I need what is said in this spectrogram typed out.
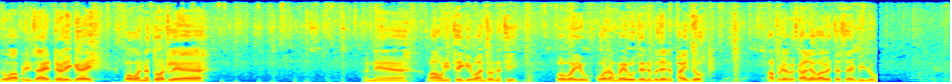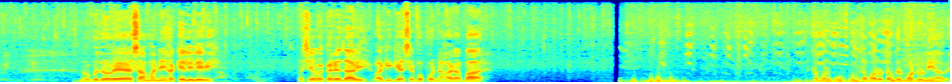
તો આપણી જાહેર ઢળી ગઈ. પવન હતો એટલે અને વાવણી થઈ ગઈ, વાંધો નથી. વવાય એવું કોરામ વાવ્યું તો એને બધાને ફાયદો. આપણે હવે કાલે વાવેતર થાય, બીજું નો બધો હવે સામાન હકેલી લેવી. પછી હવે ઘરે જ આવી, વાગી ગયા છે બપોરના સાડા બાર. તમારું તમારું તમને મોટું નહીં આવે.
